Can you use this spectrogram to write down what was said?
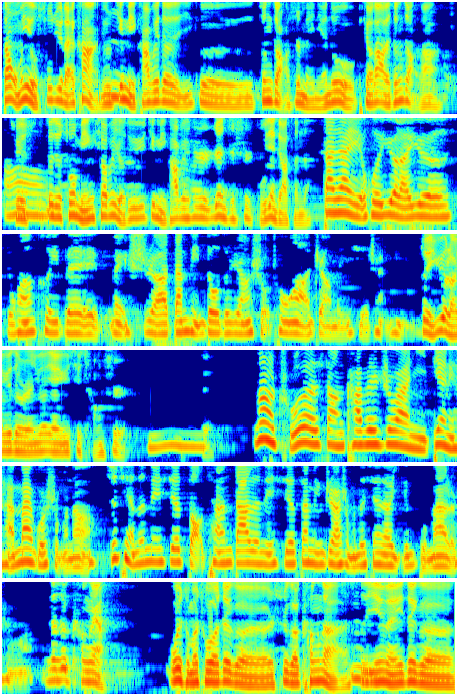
但我们有数据来看，就是精品咖啡的一个增长是每年都有比较大的增长的，所以这就说明消费者对于精品咖啡是认知是逐渐加深的。大家也会越来越喜欢喝一杯美式啊、单品豆的这样手冲啊这样的一些产品。对，越来越多人愿意去尝试。嗯，对。那除了像咖啡之外，你店里还卖过什么呢？之前的那些早餐搭的那些三明治啊什么的，现在已经不卖了，是吗？那是坑呀。为什么说这个是个坑呢？是因为这个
